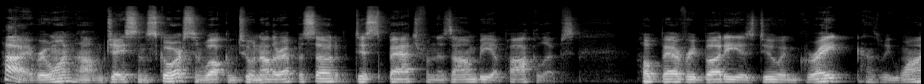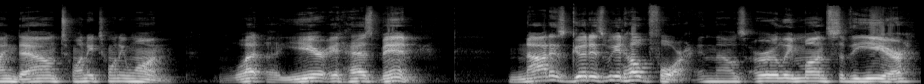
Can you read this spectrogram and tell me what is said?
Hi, everyone. I'm Jason Scorse, and welcome to another episode of Dispatch from the Zombie Apocalypse. Hope everybody is doing great as we wind down 2021. What a year it has been! Not as good as we had hoped for in those early months of the year,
